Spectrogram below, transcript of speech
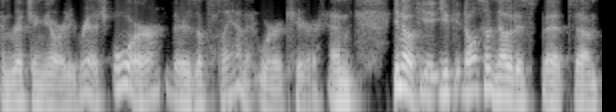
enriching the already rich or there's a plan at work here. And you know if you, you could also notice that um,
